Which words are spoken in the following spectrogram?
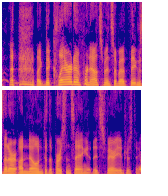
like declarative pronouncements about things that are unknown to the person saying it. It's very interesting.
